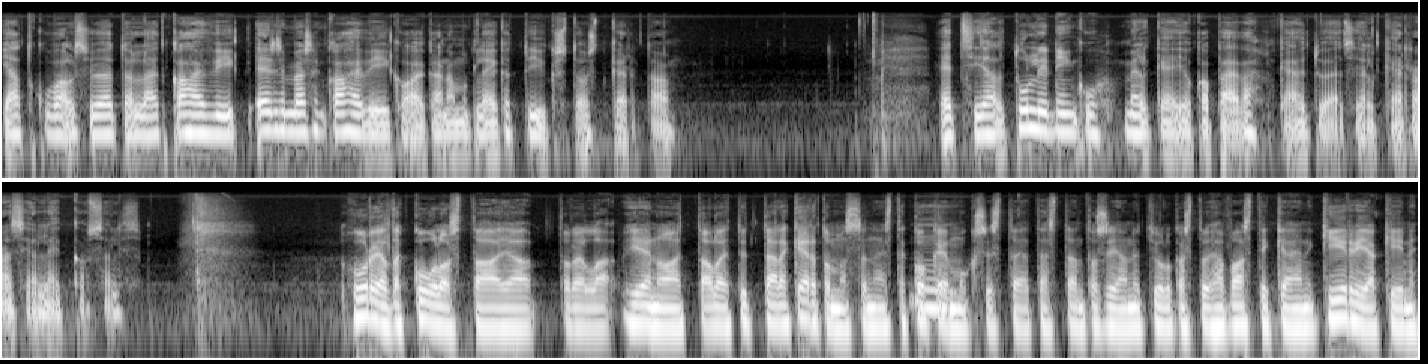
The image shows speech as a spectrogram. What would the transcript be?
jatkuvalla syötöllä. Et kahden viik- ensimmäisen kahden viikon aikana mut leikattiin 11 kertaa. Et siellä tuli niin kuin melkein joka päivä käytyä siellä kerran siellä leikkaussalissa. hurjalta kuulostaa ja todella hienoa, että olet nyt täällä kertomassa näistä mm. kokemuksista ja tästä on tosiaan nyt julkaistu ihan vastikään kirjakin.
